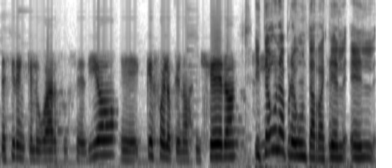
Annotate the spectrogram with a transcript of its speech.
decir en qué lugar sucedió, eh, qué fue lo que nos dijeron. Y te hago una pregunta, Raquel. ¿El,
